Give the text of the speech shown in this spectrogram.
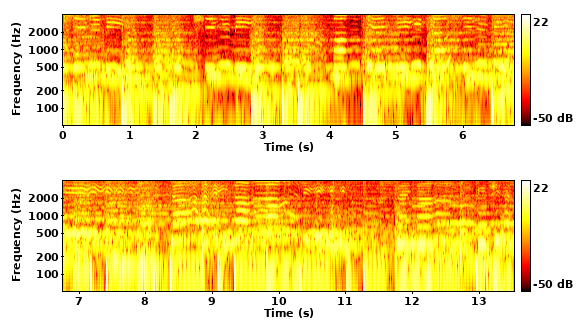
是你是你梦见的就是你在哪里在哪里见？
